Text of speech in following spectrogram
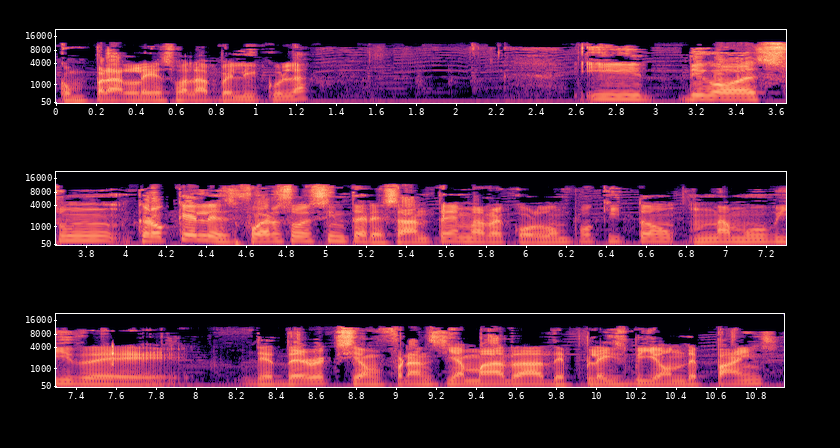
comprarle eso a la película. Y digo, es un. Creo que el esfuerzo es interesante. Me recordó un poquito una movie de de Derek Cianfrance llamada The Place Beyond the Pines,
